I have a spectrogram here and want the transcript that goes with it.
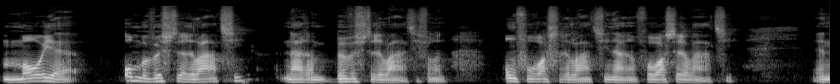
mooie, onbewuste relatie naar een bewuste relatie. Van een onvolwassen relatie naar een volwassen relatie. En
